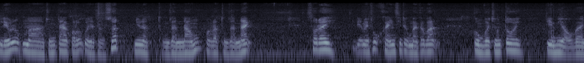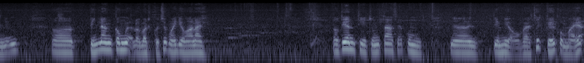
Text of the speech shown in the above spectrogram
nếu lúc mà chúng ta có lỗi của nhà sản xuất như là thùng dàn nóng hoặc là thùng dàn lạnh. Sau đây, Điện máy Phúc Khánh xin được mời các bạn cùng với chúng tôi tìm hiểu về những uh, tính năng công nghệ nổi bật của chiếc máy điều hòa này. Đầu tiên thì chúng ta sẽ cùng uh, tìm hiểu về thiết kế của máy ạ.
